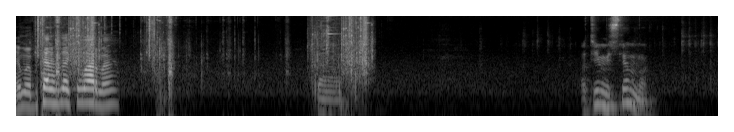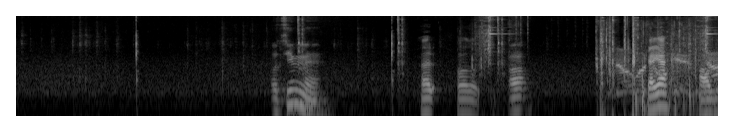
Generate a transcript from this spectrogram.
Emre bir tane flash'ın var mı? Tamam. Atayım mı istiyor musun? Atayım mı? Ver oğlum. Al. Gel gel. Aldım.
